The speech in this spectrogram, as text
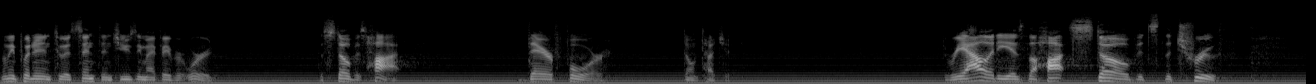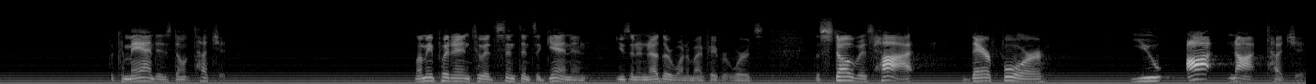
Let me put it into a sentence using my favorite word. The stove is hot, therefore, don't touch it. The reality is the hot stove, it's the truth. The command is don't touch it. Let me put it into a sentence again and using another one of my favorite words. The stove is hot, therefore, you ought not touch it.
